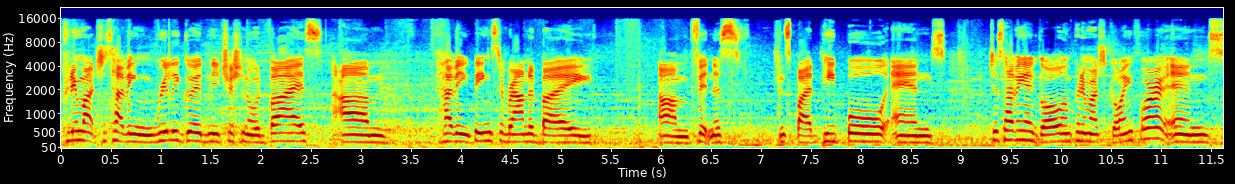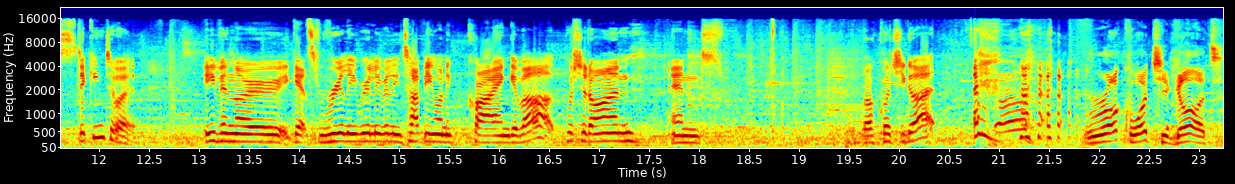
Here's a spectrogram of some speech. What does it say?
Pretty much just having really good nutritional advice, um, having being surrounded by um, fitness inspired people, and just having a goal and pretty much going for it and sticking to it. Even though it gets really, really, really tough, you want to cry and give up, push it on, and rock what you got. Rock what you got.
